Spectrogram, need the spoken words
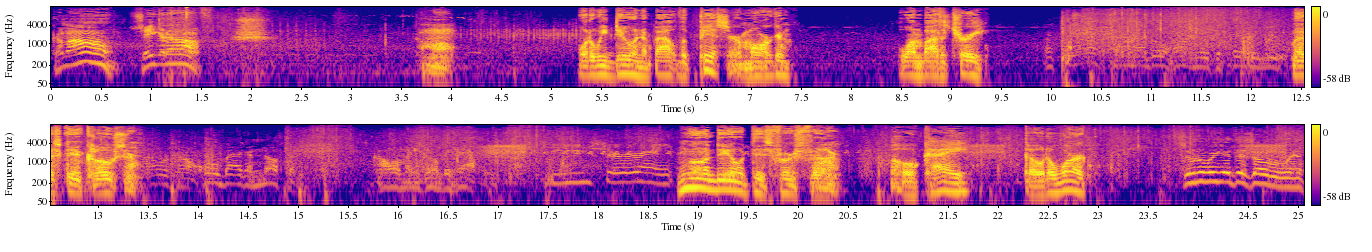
Come on, shake it off. Come on. What are we doing about the pisser, Morgan? One by the tree. Let's get closer. Whole bag of nothing. Colm ain't gonna be happy. I'm gonna deal with this first feller. Okay. Go to work. Sooner we get this over with.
